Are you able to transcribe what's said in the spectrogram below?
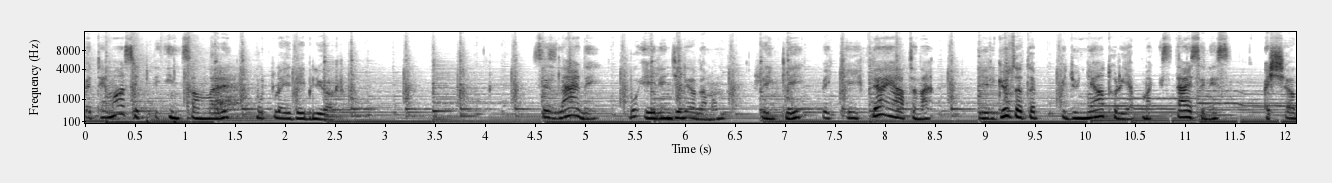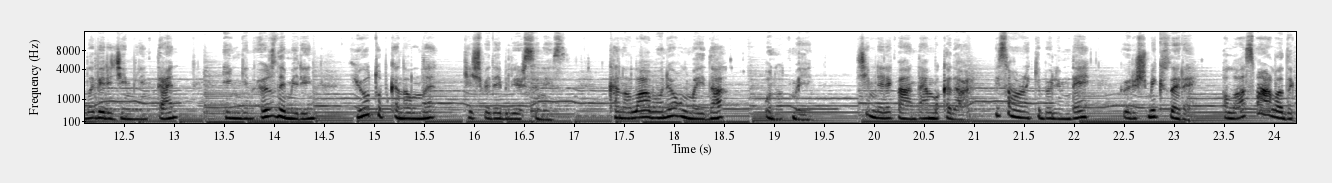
ve temas ettiği insanları mutlu edebiliyor. Sizler de bu eğlenceli adamın renkli ve keyifli hayatına bir göz atıp bir dünya turu yapmak isterseniz aşağıda vereceğim linkten Engin Özdemir'in YouTube kanalını keşfedebilirsiniz. Kanala abone olmayı da unutmayın. Şimdilik benden bu kadar. Bir sonraki bölümde görüşmek üzere. Allah'a ısmarladık.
